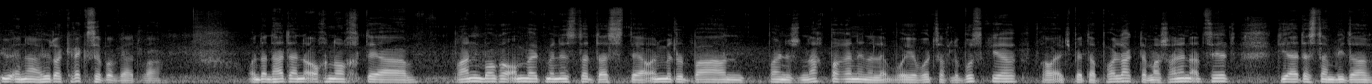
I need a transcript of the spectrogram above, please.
ein erhöhter Quecksilberwert war. Und dann hat dann auch noch der Brandenburger Umweltminister das der unmittelbaren polnischen Nachbarin in der Wojewodschaft Lubuskie, Frau Elżbieta Pollack, der Marschanin erzählt. Die hat es dann wieder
